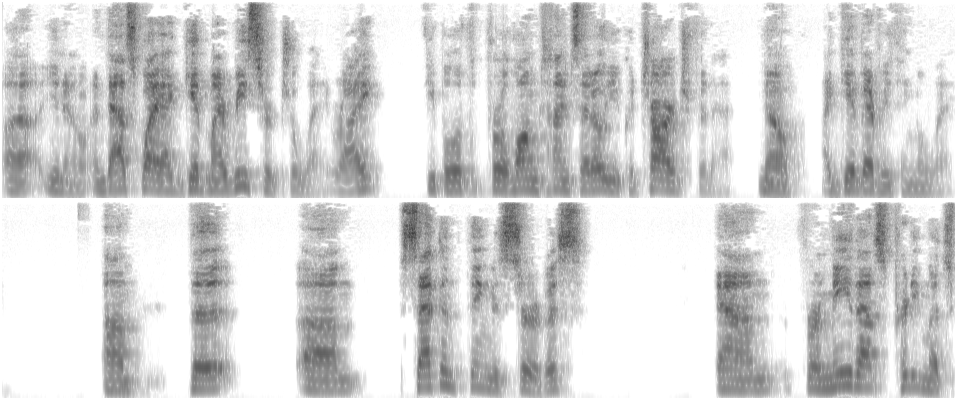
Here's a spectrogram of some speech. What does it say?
Uh, you know, and that's why I give my research away. Right? People have, for a long time said, "Oh, you could charge for that." No, I give everything away. Um, the um, second thing is service. And for me, that's pretty much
